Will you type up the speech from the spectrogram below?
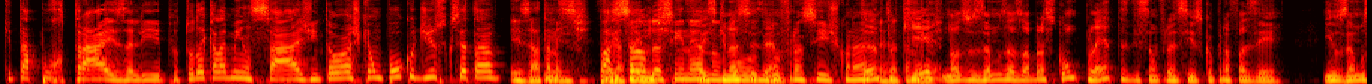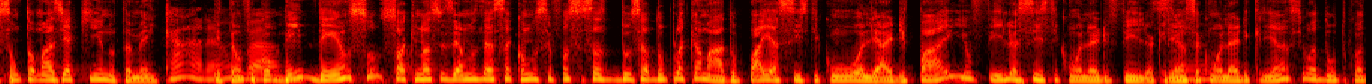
que tá por trás ali, toda aquela mensagem. Então, eu acho que é um pouco disso que você tá Exatamente. passando, Exatamente. assim, né, no, no-. Francisco, né? Tanto Exatamente. que nós usamos as obras completas de São Francisco para fazer. E usamos São Tomás de Aquino também. Caramba. Então ficou bem denso, só que nós fizemos dessa como se fosse essa, essa dupla camada. O pai assiste com o olhar de pai e o filho assiste com o olhar de filho. A criança Sim. com o olhar de criança e o adulto com, a,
